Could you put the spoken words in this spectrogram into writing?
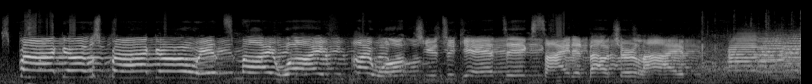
Spago, Spago, it's my wife. I want you to get excited about your life.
